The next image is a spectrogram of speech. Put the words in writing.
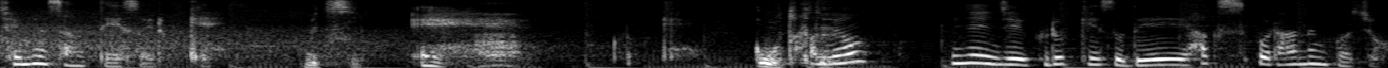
최면 상태에서 이렇게 믹스. 예 그렇게 그럼 어떻게 돼요? 하면 이제 이제 그렇게 해서 뇌 학습을 하는 거죠.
